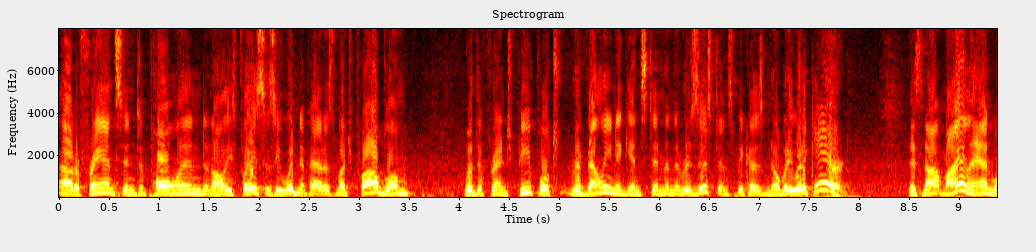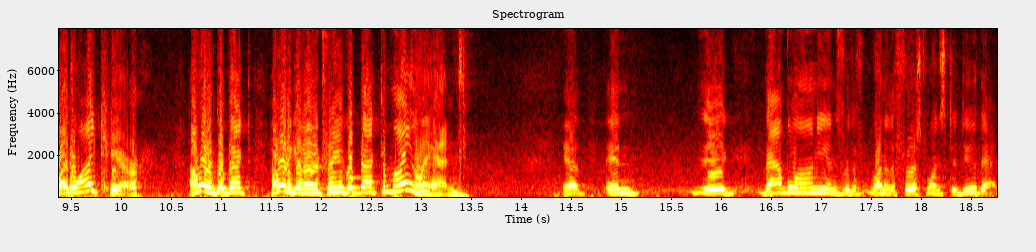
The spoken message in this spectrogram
out of France into Poland and all these places, he wouldn't have had as much problem with the French people rebelling against him and the resistance because nobody would have cared. It's not my land. Why do I care? I want to go back. I want to get on a train and go back to my land. Yeah, and the Babylonians were the, one of the first ones to do that.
